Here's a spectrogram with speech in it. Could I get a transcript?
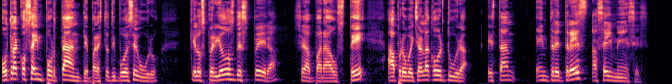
Otra cosa importante para este tipo de seguro, que los periodos de espera, o sea, para usted aprovechar la cobertura, están entre 3 a 6 meses.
